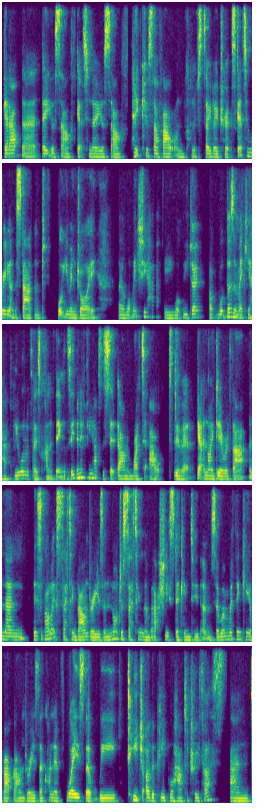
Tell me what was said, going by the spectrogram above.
get out there, date yourself, get to know yourself, take yourself out on kind of solo trips, get to really understand what you enjoy uh, what makes you happy, what you don't, uh, what doesn't make you happy, all of those kind of things. Even if you have to sit down and write it out to do it, get an idea of that. And then it's about like setting boundaries and not just setting them, but actually sticking to them. So when we're thinking about boundaries, they're kind of ways that we teach other people how to treat us and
